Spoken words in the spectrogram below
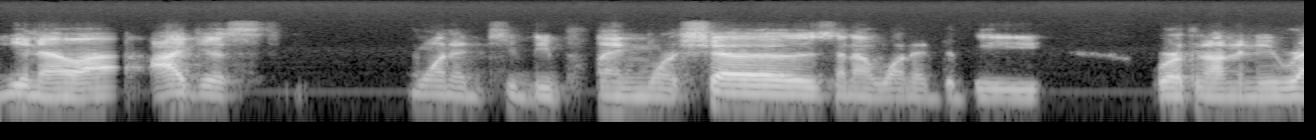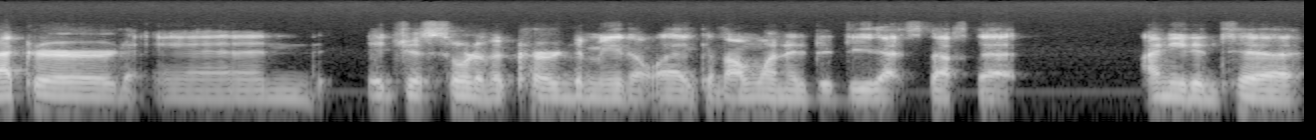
you know, I, I just wanted to be playing more shows, and I wanted to be working on a new record. And it just sort of occurred to me that like if I wanted to do that stuff, that I needed to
